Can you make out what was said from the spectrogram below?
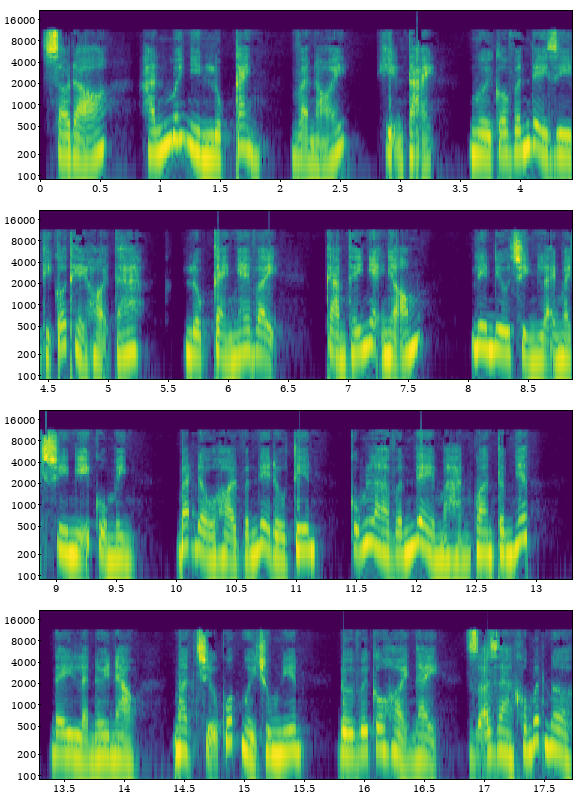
Sau đó, hắn mới nhìn Lục Cảnh và nói: "Hiện tại, người có vấn đề gì thì có thể hỏi ta." Lục Cảnh nghe vậy, cảm thấy nhẹ nhõm, liền điều chỉnh lại mạch suy nghĩ của mình, bắt đầu hỏi vấn đề đầu tiên, cũng là vấn đề mà hắn quan tâm nhất. Đây là nơi nào? Mặt chữ quốc người trung niên, đối với câu hỏi này, rõ ràng không bất ngờ.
